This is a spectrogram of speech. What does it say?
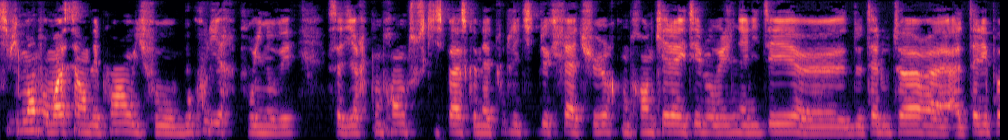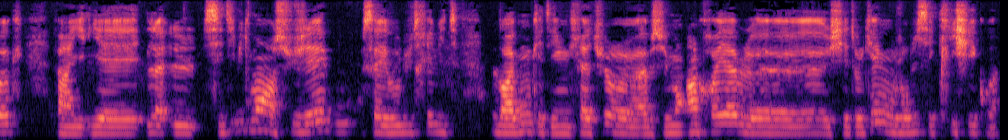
typiquement pour moi c'est un des points où il faut beaucoup lire pour innover c'est-à-dire comprendre tout ce qui se passe connaître tous les types de créatures comprendre quelle a été l'originalité de tel auteur à, telle époque Enfin, c'est typiquement un sujet où ça évolue très vite. Le dragon, qui était une créature euh, absolument incroyable euh, chez Tolkien, aujourd'hui c'est cliché quoi.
